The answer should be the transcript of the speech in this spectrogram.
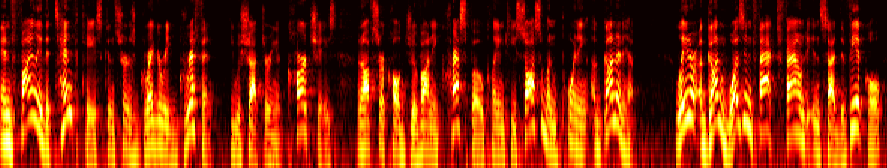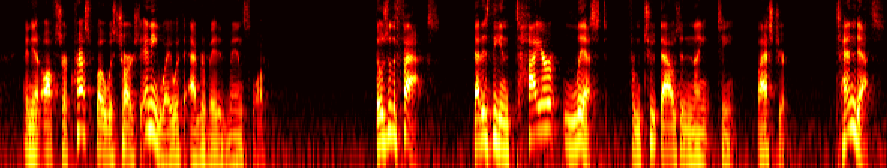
And finally, the 10th case concerns Gregory Griffin. He was shot during a car chase. An officer called Jovanny Crespo claimed he saw someone pointing a gun at him. Later, a gun was in fact found inside the vehicle, and yet Officer Crespo was charged anyway with aggravated manslaughter. Those are the facts. That is the entire list from 2019, last year. 10 deaths.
